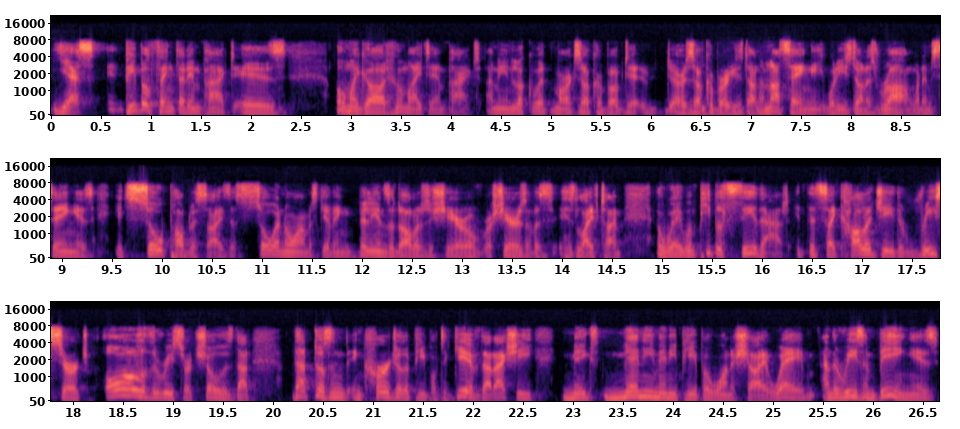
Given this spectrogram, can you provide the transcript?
Yes. People think that impact is, oh my God, who am I to impact? I mean, look what Mark Zuckerberg did, or Zuckerberg has done. I'm not saying what he's done is wrong. What I'm saying is it's so publicized, it's so enormous, giving billions of dollars a share or shares of his, his lifetime away. When people see that, the psychology, the research, all of the research shows that that doesn't encourage other people to give. That actually makes many, many people want to shy away. And the reason being is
